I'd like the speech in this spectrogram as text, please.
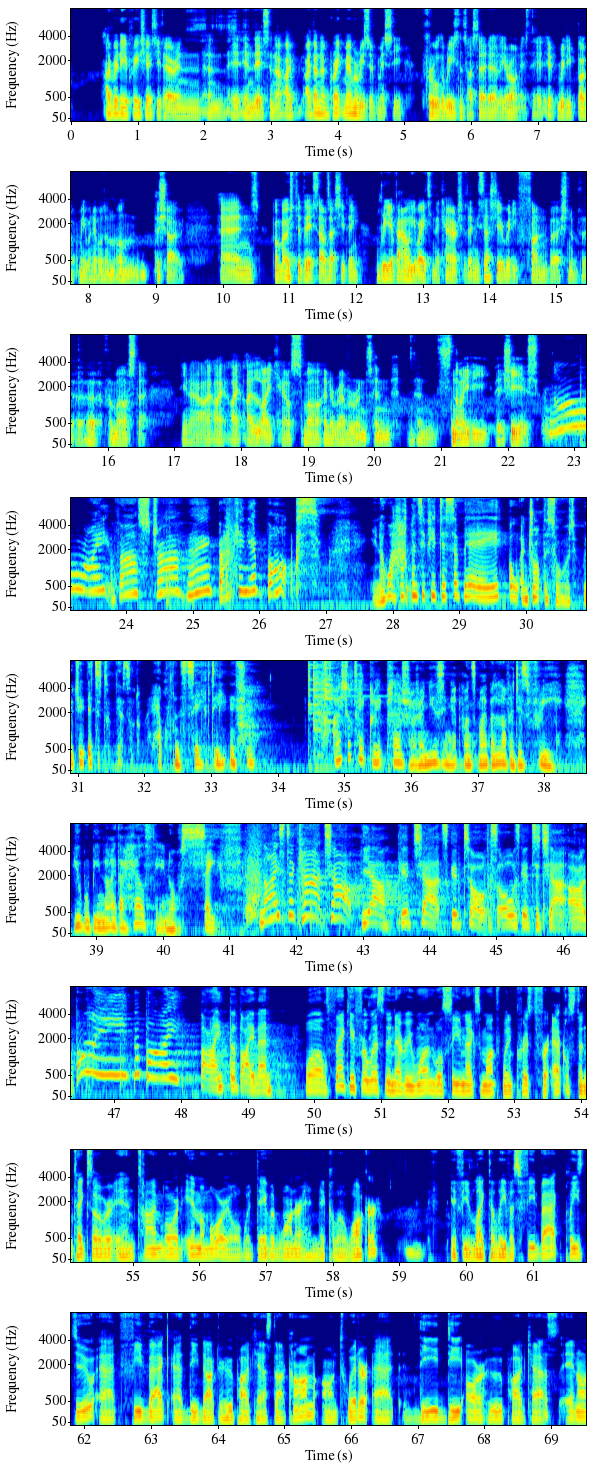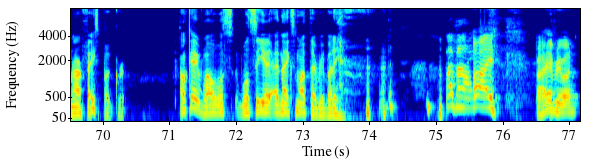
I really appreciated her in in, in this, and I I don't have great memories of Missy for all the reasons I said earlier on. Is that it, it really bugged me when it was on, on the show, and for most of this, I was actually thinking reevaluating the characters, and this is actually a really fun version of the uh, of the Master. You know, I, I, I like how smart and irreverent and and snidey that she is. All right, Vastra, hey, back in your box. You know what happens if you disobey? Oh, and drop the sword, would you? It's a yeah, sort of health and safety issue. I shall take great pleasure in using it once my beloved is free. You will be neither healthy nor safe. Nice to catch up. Yeah, good chats, good talks. Always good to chat. All right, bye, bye bye, bye, bye bye then. Well, thank you for listening, everyone. We'll see you next month when Christopher Eccleston takes over in Time Lord Immemorial with David Warner and Nicola Walker. If, if you'd like to leave us feedback, please do at feedback at the Doctor Who podcast.com, on Twitter at the DR Who podcast, and on our Facebook group. Okay, well, we'll, we'll see you next month, everybody. Bye bye. Bye. Bye, everyone.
